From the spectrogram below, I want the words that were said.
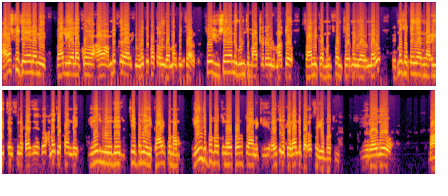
అరెస్టు చేయాలని వాళ్ళు ఇలా ఆ అంబేద్కర్ గారికి వినతి పత్రం సమర్పించారు. సో ఈ విషయాన్ని గురించి మాట్లాడడానికి మనతో స్థానిక మున్సిపల్ చైర్మన్ గారు ఉన్నారు. ఎడ్మ సత్యం గారిని అడిగి తెలిసిన ప్రజలు అన్న చెప్పండి. ఈ రోజు మీరు చే- చేపట్టిన ఈ కార్యక్రమం ఏం చెప్పబోతున్నారు? ప్రభుత్వానికి రైతులకు ఎలాంటి భరోసా ఇవ్వబోతున్నారు? ఈ రోజు మా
